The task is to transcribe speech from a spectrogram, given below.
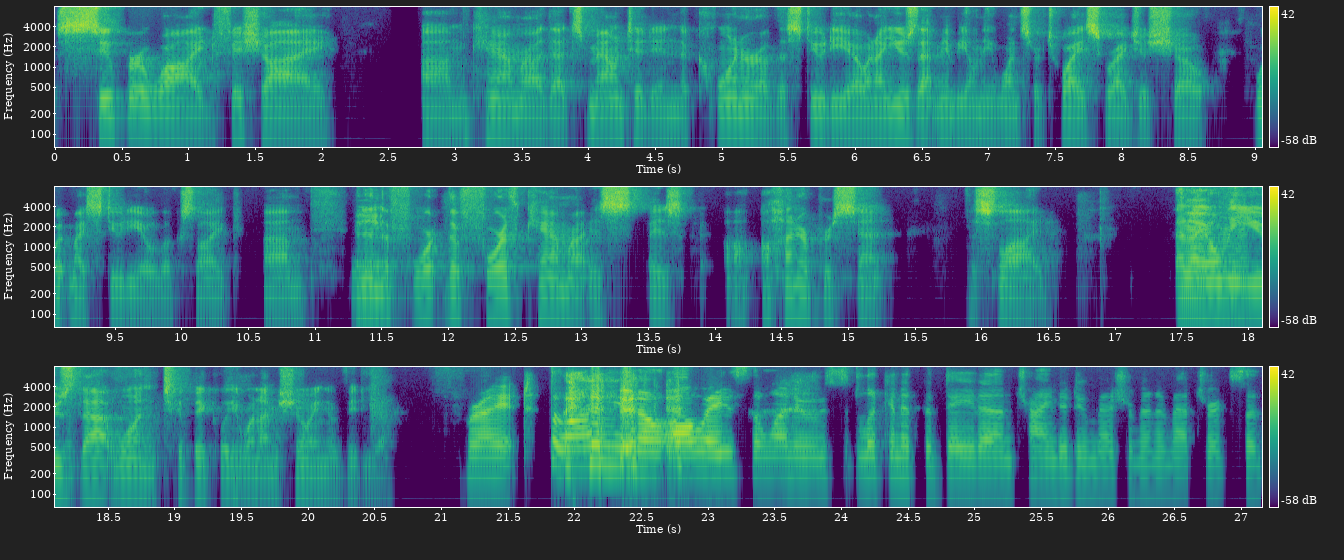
super wide fisheye um, camera that's mounted in the corner of the studio. And I use that maybe only once or twice where I just show what my studio looks like. Um, and then the fourth the fourth camera is is hundred percent the slide, and I only use that one typically when I'm showing a video. Right. So I'm, you know, always the one who's looking at the data and trying to do measurement and metrics, and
